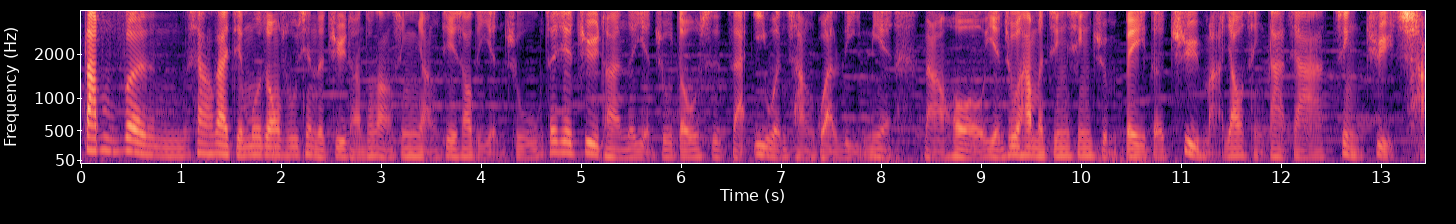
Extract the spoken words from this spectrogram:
大部分像在节目中出现的剧团，通常新阳介绍的演出，这些剧团的演出都是在艺文场馆里面，然后演出他们精心准备的剧码，邀请大家进剧场。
